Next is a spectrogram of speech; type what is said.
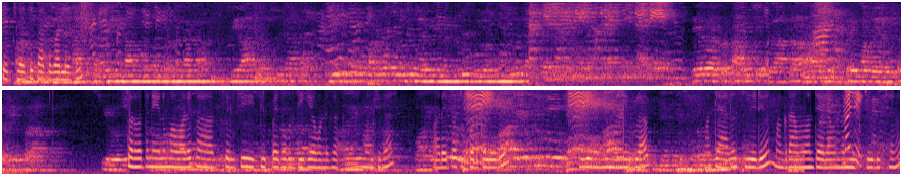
చర్చిలో అయితే పెద్దవాళ్ళు అయితే తర్వాత నేను మా వాడే సెల్ఫీ క్లిప్ అయితే ఒకటి దిగామండి చక్కగా మంచిగా. వాడైతే అసలు పడుకోలేదు. ఇదేనండి మినీ బ్లాగ్ మా క్యారల్స్ వీడియో మా గ్రామం అంతా ఎలా ఉందని మీకు చూపించాను.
